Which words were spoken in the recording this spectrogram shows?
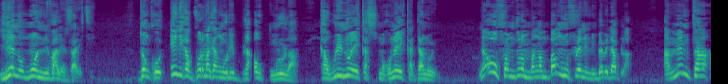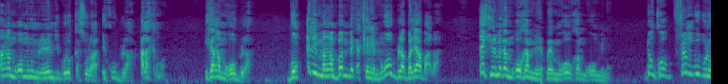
rien au monde ne va les arrêter donc e ka gouvernement kan k'o la ka wuli n'o ka sunɔgɔ n'o ye. Ka da n'o ye n'aw faamu dɔrɔn en même temps an ka mɔgɔ minnu minɛlen la bon hali mankanba min bɛ ka kɛ nin mɔgɔw bilabaliya b'a la e donc fɛn b'u bolo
